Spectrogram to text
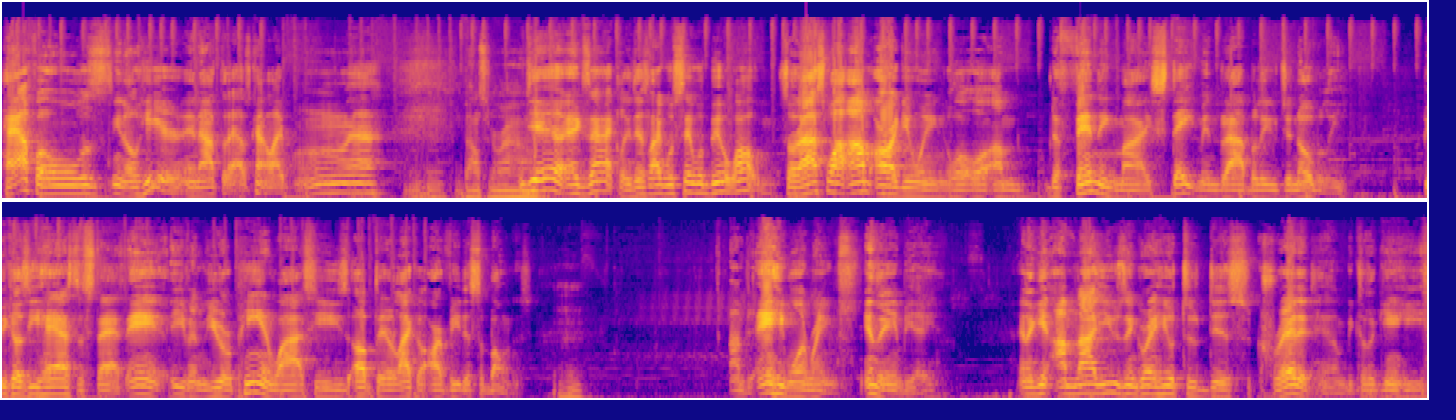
half of them was you know here, and after that, I was kind of like, mm, nah. Bouncing around. Yeah, exactly. Just like we said with Bill Walton. So that's why I'm arguing or, or I'm defending my statement that I believe Ginobili because he has the stats and even European wise, he's up there like a Arvydas Sabonis. Mm-hmm. I'm, and he won rings in the NBA. And again, I'm not using Grant Hill to discredit him because again, he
